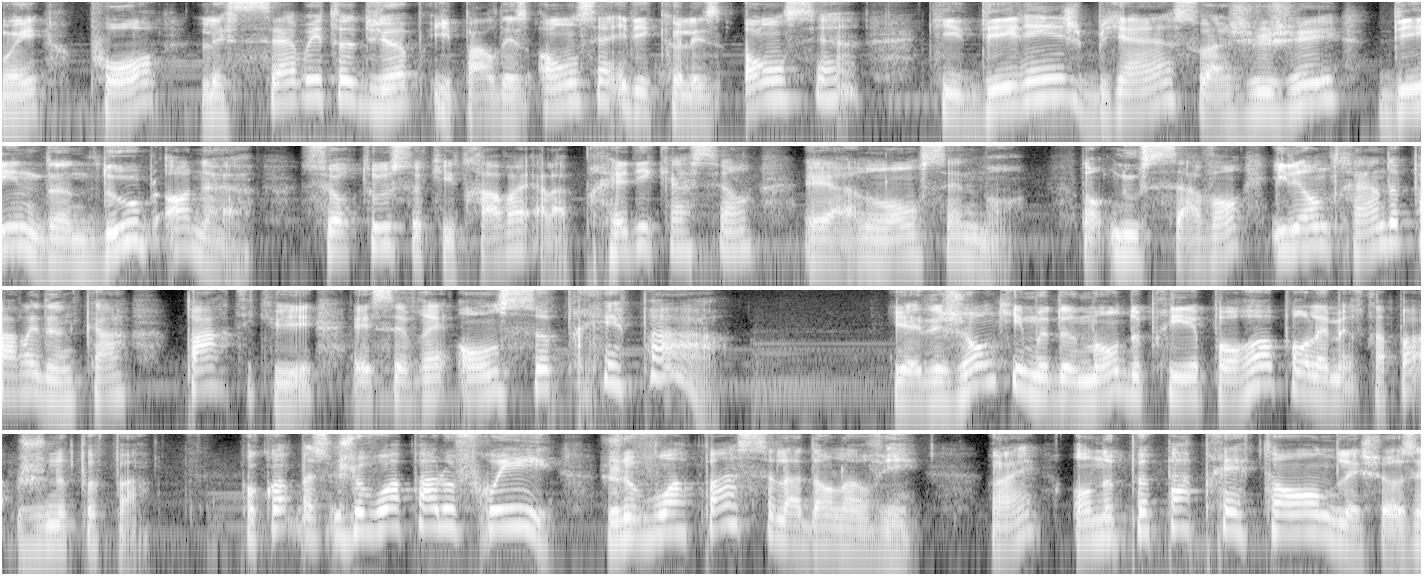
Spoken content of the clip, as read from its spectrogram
oui, pour les serviteurs de Dieu. Il parle des anciens. Il dit que les anciens qui dirigent bien soient jugés dignes d'un double honneur, surtout ceux qui travaillent à la prédication et à l'enseignement. Donc nous savons, il est en train de parler d'un cas particulier et c'est vrai, on se prépare. Il y a des gens qui me demandent de prier pour eux pour les mettre à part. Je ne peux pas. Pourquoi? Parce que je ne vois pas le fruit. Je ne vois pas cela dans leur vie. Ouais? On ne peut pas prétendre les choses.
